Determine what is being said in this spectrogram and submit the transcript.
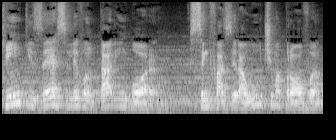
quem quiser se levantar e ir embora sem fazer a última prova,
